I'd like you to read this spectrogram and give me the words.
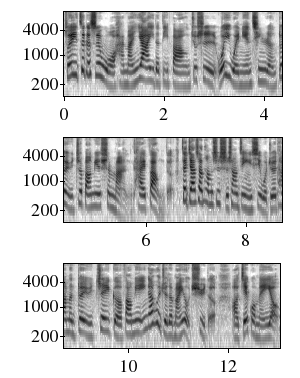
所以这个是我还蛮讶异的地方，就是我以为年轻人对于这方面是蛮开放的，再加上他们是时尚经营系，我觉得他们对于这个方面应该会觉得蛮有趣的啊。结果没有，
